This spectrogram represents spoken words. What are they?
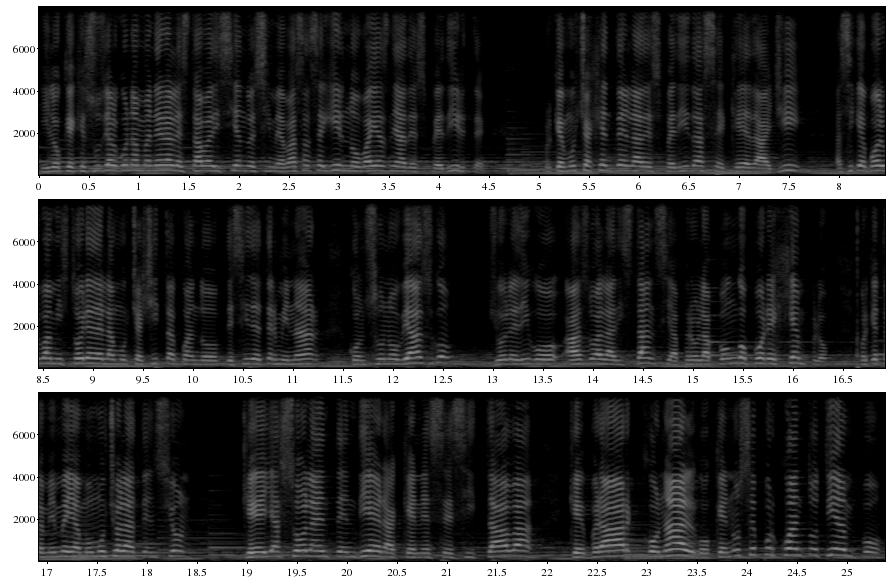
Y lo que Jesús de alguna manera le estaba diciendo es, si me vas a seguir, no vayas ni a despedirte. Porque mucha gente en la despedida se queda allí Así que vuelvo a mi historia de la muchachita cuando decide terminar con su noviazgo. Yo le digo, hazlo a la distancia, pero la pongo por ejemplo, porque también me llamó mucho la atención que ella sola entendiera que necesitaba quebrar con algo, que no sé por cuánto tiempo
